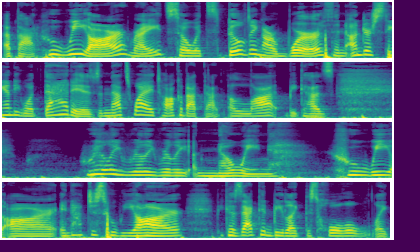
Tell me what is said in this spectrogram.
about who we are right? So it's building our worth and understanding what that is. And that's why I talk about that a lot because really really really knowing who we are and not just who we are because that could be like this whole like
